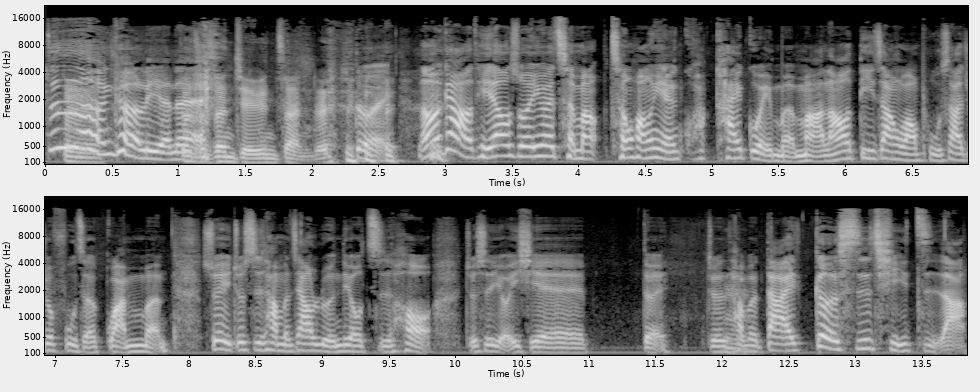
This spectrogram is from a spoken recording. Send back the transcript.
真的很可怜哎，只剩捷运站对。对。然后刚好提到说，因为城隍城隍爷开鬼门嘛，然后地藏王菩萨就负责关门，所以就是他们这样轮流之后，就是有一些对。就是他们大概各司其职啊，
